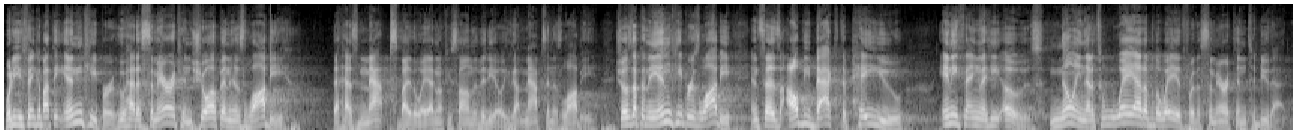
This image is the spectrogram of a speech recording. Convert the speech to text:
What do you think about the innkeeper who had a Samaritan show up in his lobby that has maps, by the way. I don't know if you saw in the video. He's got maps in his lobby. Shows up in the innkeeper's lobby and says, I'll be back to pay you anything that he owes, knowing that it's way out of the way for the Samaritan to do that.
